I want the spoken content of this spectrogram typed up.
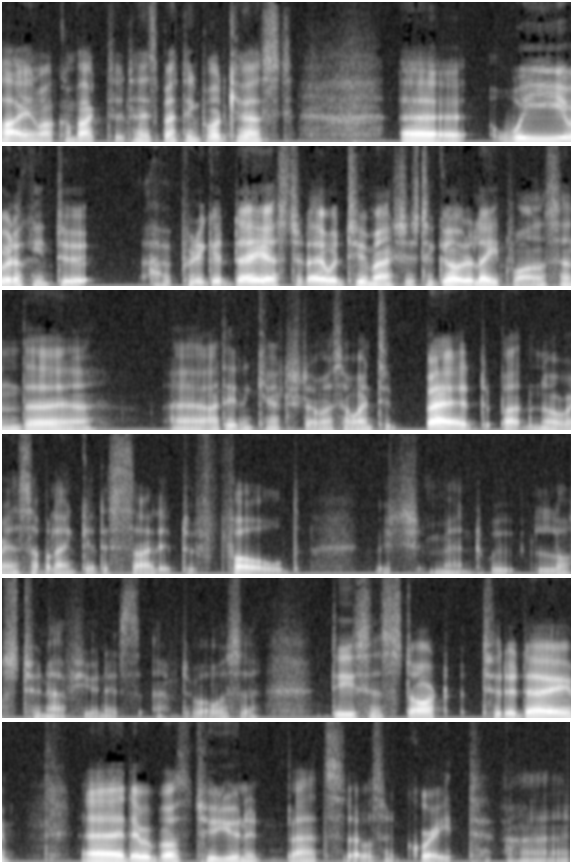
Hi, and welcome back to Tennis Betting Podcast. Uh, we were looking to have a pretty good day yesterday with two matches to go, the late ones, and uh, uh, I didn't catch them as I went to bed. But Norrie and Sabalenka decided to fold, which meant we lost two and a half units after what was a decent start to the day. Uh, they were both two unit bets, so that wasn't great. Uh,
